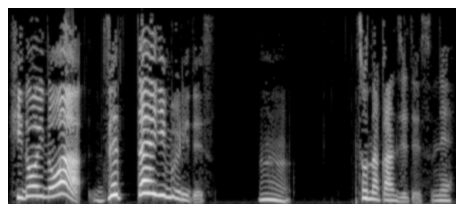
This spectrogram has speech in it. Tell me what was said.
ひどいのは、絶対に無理です。うん。そんな感じですね。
